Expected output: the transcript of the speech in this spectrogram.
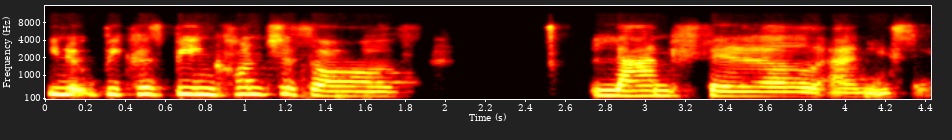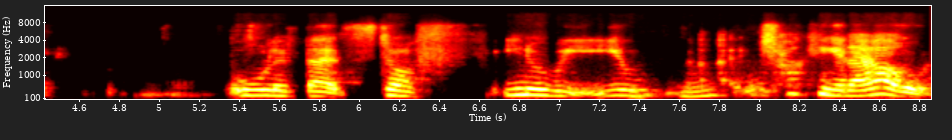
you know because being conscious of landfill and all of that stuff you know you mm-hmm. chucking it out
